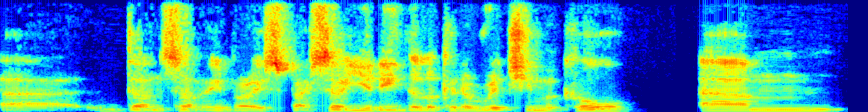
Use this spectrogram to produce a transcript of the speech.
uh, done something very special. So you'd either look at a Richie McCaw, um,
